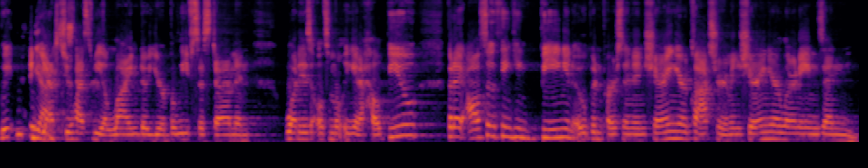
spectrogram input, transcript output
what you say yes, yes to has to be aligned to your belief system and what is ultimately going to help you. But I also think being an open person and sharing your classroom and sharing your learnings and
